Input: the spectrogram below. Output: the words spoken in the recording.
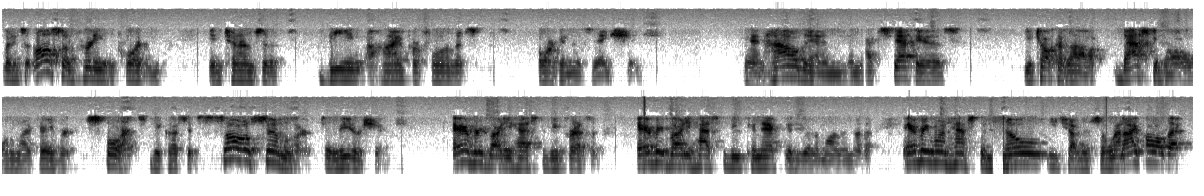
but it's also pretty important in terms of being a high performance organization. And how then, the next step is you talk about basketball, one of my favorite sports, because it's so similar to leadership. Everybody has to be present. Everybody has to be connected with one another. Everyone has to know each other. So when I call that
